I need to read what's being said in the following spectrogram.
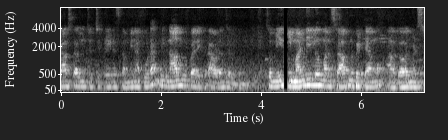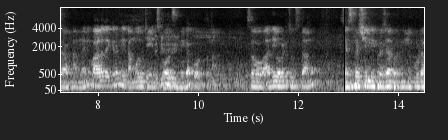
రాష్ట్రాల నుంచి వచ్చే ట్రేడర్స్ కమ్మినా కూడా మీకు నాలుగు రూపాయలకి రావడం జరుగుతుంది. సో మీరు ఈ మండీల్లో మన స్టాఫ్ను పెట్టాము ఆ గవర్నమెంట్ స్టాఫ్ అందరినీ వాళ్ళ దగ్గర మీరు నమోదు చేయించుకోవాల్సిందిగా కోరుతున్నాను. సో అది ఒకటి చూస్తాము. ఎస్పెషల్లీ ప్రజాప్రతినిధులు కూడా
